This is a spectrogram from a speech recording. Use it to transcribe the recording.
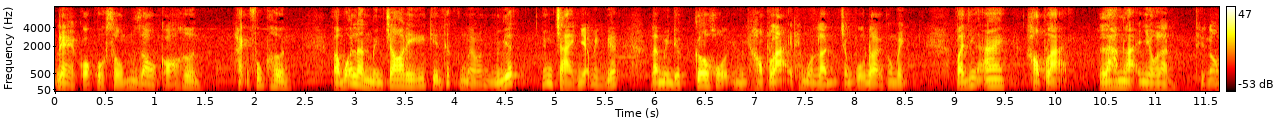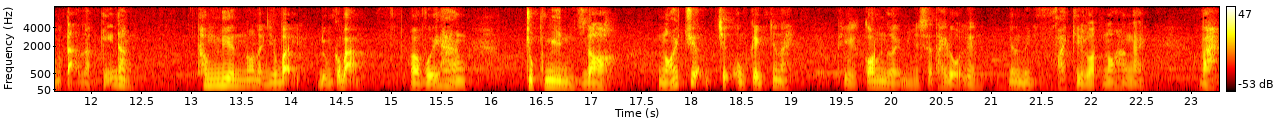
để có cuộc sống giàu có hơn, hạnh phúc hơn. Và mỗi lần mình cho đi cái kiến thức mà mình biết, những trải nghiệm mình biết là mình được cơ hội mình học lại thêm một lần trong cuộc đời của mình. Và những ai học lại, làm lại nhiều lần thì nó mới tạo ra kỹ năng thâm niên nó là như vậy, đúng các bạn? Và với hàng chục nghìn giờ nói chuyện trước ống kính như này, thì con người mình sẽ thay đổi lên, nên là mình phải kỷ luật nó hàng ngày. Và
